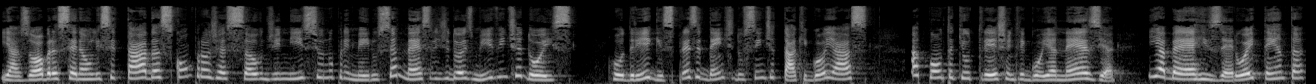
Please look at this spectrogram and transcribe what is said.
e as obras serão licitadas com projeção de início no primeiro semestre de 2022. Rodrigues, presidente do Sinditac Goiás, aponta que o trecho entre Goianésia e a BR-080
